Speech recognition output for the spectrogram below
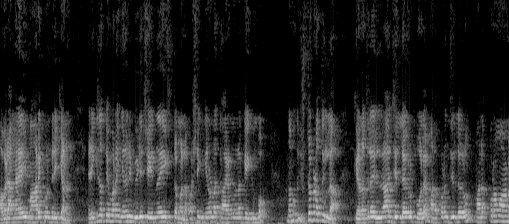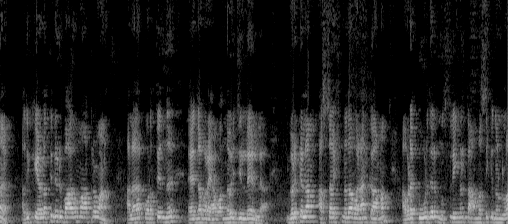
അവരങ്ങനെയായി മാറിക്കൊണ്ടിരിക്കുകയാണ്. എനിക്ക് സത്യം പറഞ്ഞാൽ ഇങ്ങനെ ഒരു വീഡിയോ ചെയ്യുന്നതേ ഇഷ്ടമല്ല. പക്ഷെ ഇങ്ങനെയുള്ള കാര്യങ്ങളെല്ലാം കേൾക്കുമ്പോൾ നമുക്ക് ഇഷ്ടപ്പെടത്തില്ല. കേരളത്തിലെ എല്ലാ ജില്ലകളും പോലെ മലപ്പുറം ജില്ലകളും മലപ്പുറമാണ്. അത് കേരളത്തിന്റെ ഒരു ഭാഗം മാത്രമാണ്. അല്ലാതെ പുറത്തുനിന്ന് എന്താ പറയുക വന്ന ഒരു ജില്ലയല്ല. ഇവർക്കെല്ലാം അസഹിഷ്ണുത വരാൻ കാരണം അവിടെ കൂടുതൽ മുസ്ലിങ്ങൾ താമസിക്കുന്നുള്ള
